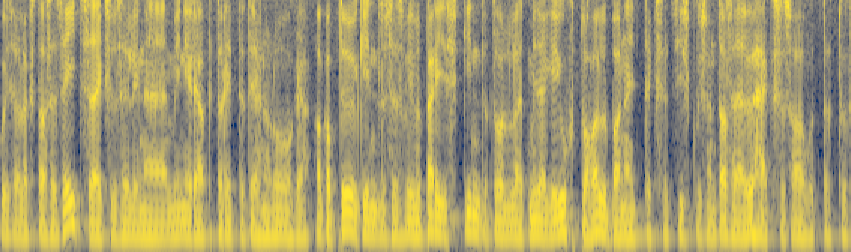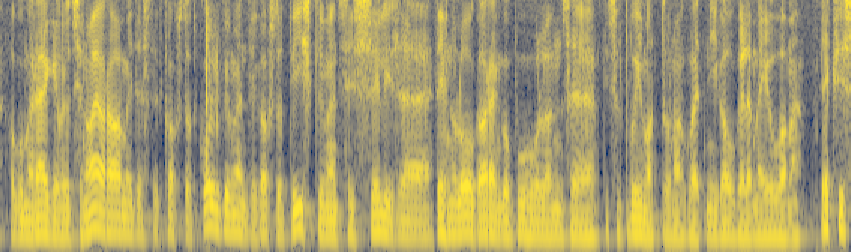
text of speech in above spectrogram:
kui see oleks tase seitse, eks ju, selline minireaktorite tehnoloogia, aga töökindluses võime päris kindlad olla, et midagi ei juhtu halba näiteks, et siis, kui see on tase üheksa saavutatud. aga kui me räägime nüüd siin ajaraamidest, et kaks tuhat kolmkümmend või kaks tuhat viiskümmend, siis sellise tehnoloogia arengu puhul on see lihtsalt võimatu nagu, et nii kaugele me jõuame. ehk siis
